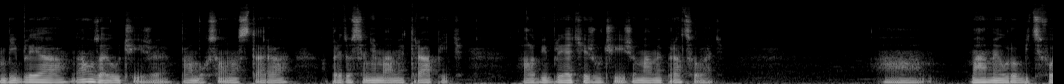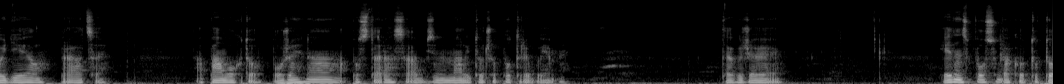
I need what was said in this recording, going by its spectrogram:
Biblia naozaj učí, že Pán Boh sa o nás stará a preto sa nemáme trápiť ale Biblia tiež učí, že máme pracovať. A máme urobiť svoj diel práce. A Pán Boh to požehná a postará sa, aby sme mali to, čo potrebujeme. Takže jeden spôsob, ako toto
